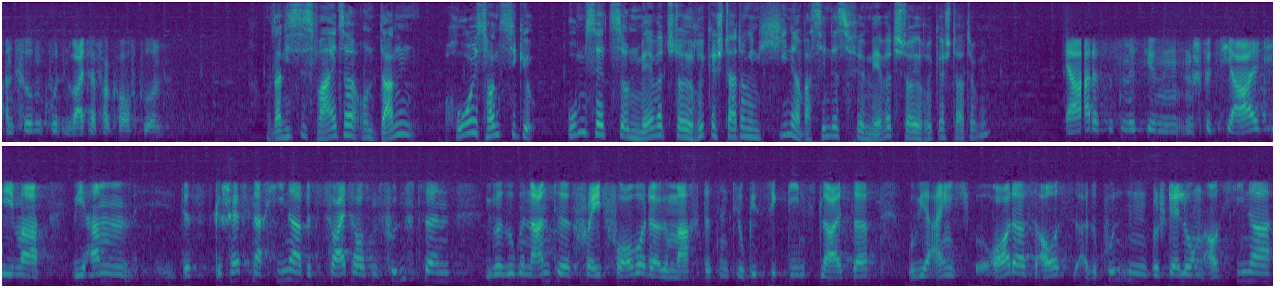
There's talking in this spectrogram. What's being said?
an Firmenkunden weiterverkauft wurden. Und dann hieß es weiter und dann hohe sonstige Umsätze und Mehrwertsteuerrückerstattungen in China. Was sind das für Mehrwertsteuerrückerstattungen? Ja, das ist ein bisschen ein Spezialthema. Wir haben das Geschäft nach China bis 2015 über sogenannte Freight Forwarder gemacht. Das sind Logistikdienstleister, wo wir eigentlich Orders aus, also Kundenbestellungen aus China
